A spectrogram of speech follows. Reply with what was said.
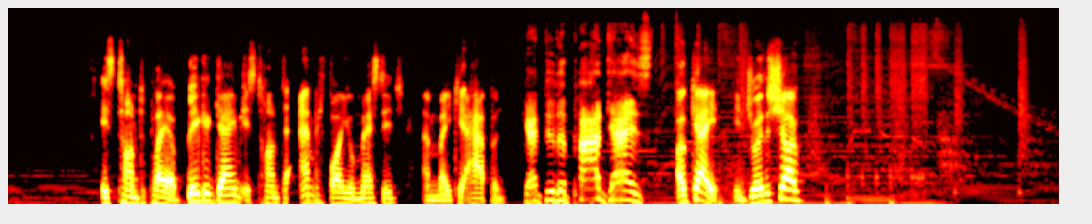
It's time to play a bigger game. It's time to amplify your message and make it happen. Get to the podcast. Okay, enjoy the show.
